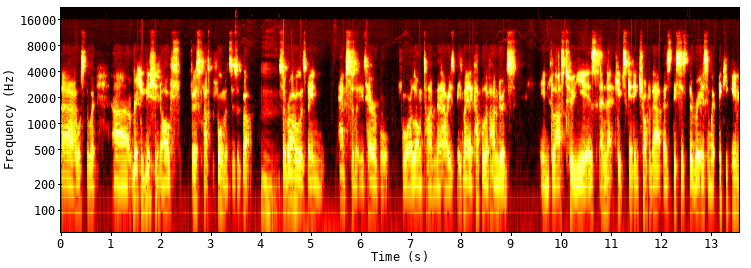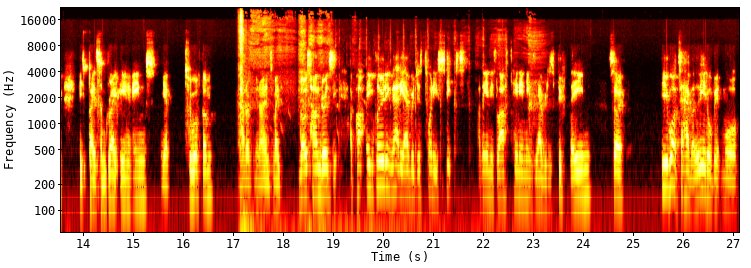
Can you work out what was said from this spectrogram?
uh, what's the word uh, recognition of first class performances as well. Hmm. So Rahul has been absolutely terrible for a long time now. He's he's made a couple of hundreds in his last two years, and that keeps getting trotted out as this is the reason we're picking him. He's played some great innings. Yep, two of them out of you know he's made those hundreds, apart, including that he averages 26. I think in his last 10 innings he averages 15. So you want to have a little bit more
